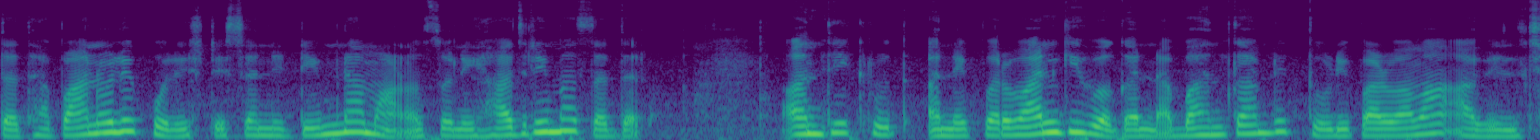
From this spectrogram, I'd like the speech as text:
તથા પાનોલી પોલીસ સ્ટેશનની ટીમના માણસોની હાજરીમાં સદર અનધિકૃત અને પરવાનગી વગરના બાંધકામને તોડી પાડવામાં આવેલ છે.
